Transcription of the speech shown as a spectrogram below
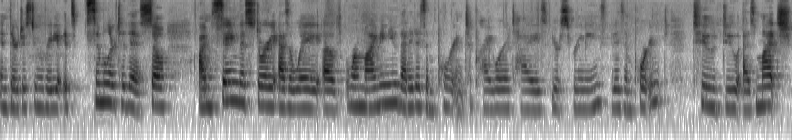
and they're just doing radio. It's similar to this. So I'm saying this story as a way of reminding you that it is important to prioritize your screenings. It is important to do as much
